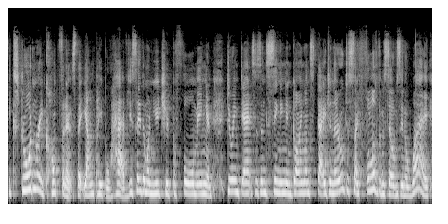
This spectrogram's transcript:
extraordinary confidence that young people have. You see them on YouTube performing and doing dances and singing and going on stage, and they're all just so full of themselves in a way.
